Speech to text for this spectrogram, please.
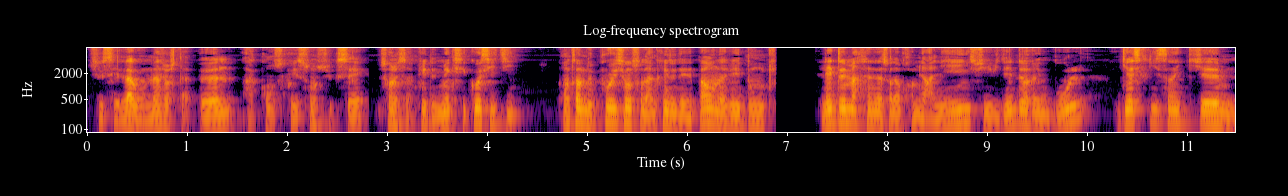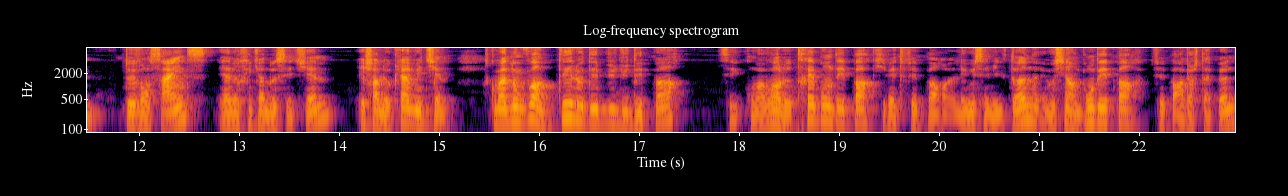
puisque c'est là où Max Verstappen a construit son succès sur le circuit de Mexico City. En termes de position sur la grille de départ, on avait donc les deux Mercedes sur la première ligne, suivis des deux Red Bull, Gasly 5ème devant Sainz, et avec Ricardo 7ème, et Charles Leclerc 8ème. Ce qu'on va donc voir dès le début du départ, c'est qu'on va voir le très bon départ qui va être fait par Lewis Hamilton, et aussi un bon départ fait par Verstappen,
